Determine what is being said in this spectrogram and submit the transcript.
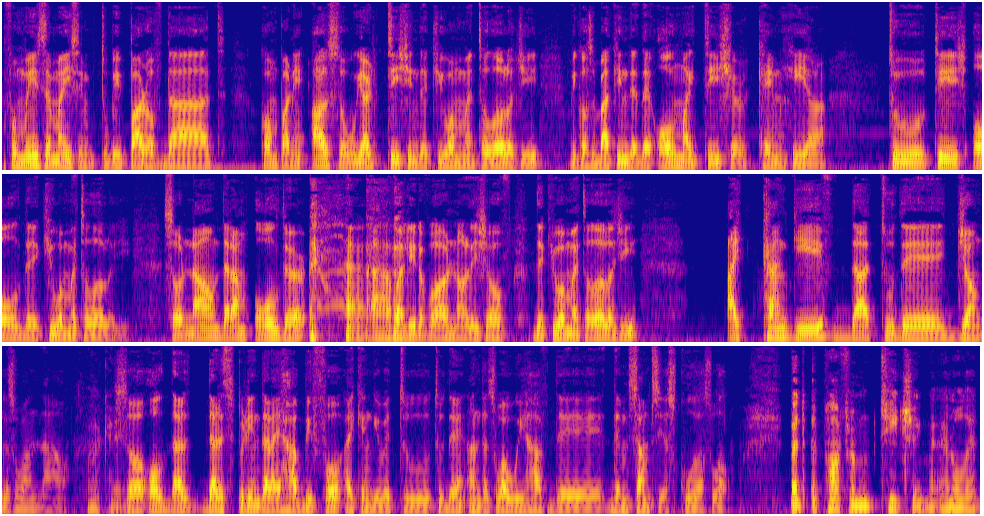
for me, it's amazing to be part of that company. Also, we are teaching the Cuban methodology because back in the day, all my teacher came here to teach all the Cuban methodology. So now that I'm older, I have a little more knowledge of the Cuban methodology. I can give that to the youngest one now. Okay. So all that that experience that I had before, I can give it to, to them, and that's why we have the the Msamsia school as well. But apart from teaching and all that,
